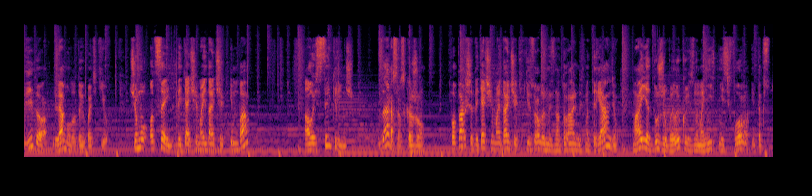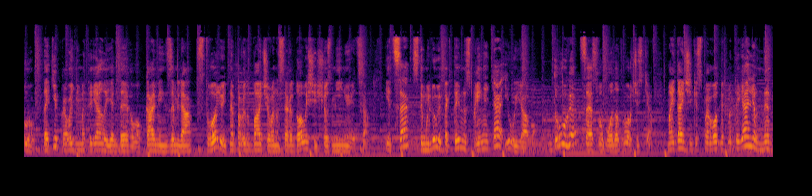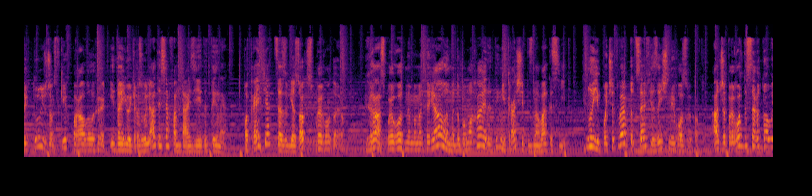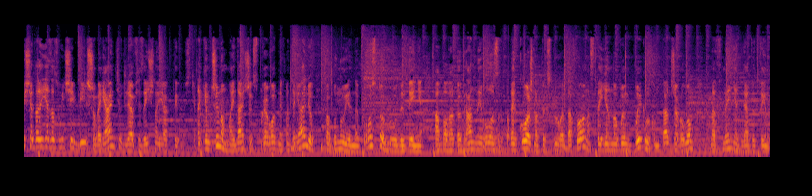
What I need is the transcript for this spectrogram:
Відео для молодих батьків. Чому оцей дитячий майданчик імба, а ось цей крінж? Зараз розкажу. По-перше, дитячий майданчик, який зроблений з натуральних матеріалів, має дуже велику різноманітність форм і текстур. Такі природні матеріали, як дерево, камінь, земля, створюють непередбачуване середовище, що змінюється. І це стимулює тактильне сприйняття і уяву. Друге це свобода творчості. Майданчики з природних матеріалів не диктують жорстких правил гри і дають розгулятися фантазії дитини. По-третє, це зв'язок з природою. Гра з природними матеріалами допомагає дитині краще пізнавати світ. Ну і по четверто, це фізичний розвиток, адже природне середовище дає зазвичай більше варіантів для фізичної активності. Таким чином, майданчик з природних матеріалів пропонує не просто гру дитині, а багатогранний розвиток, де кожна текстура та форма стає новим викликом та джерелом натхнення для дитини.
